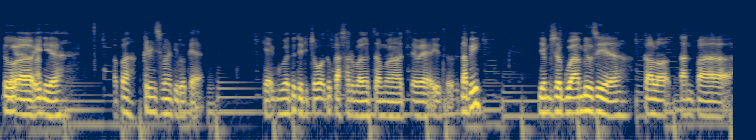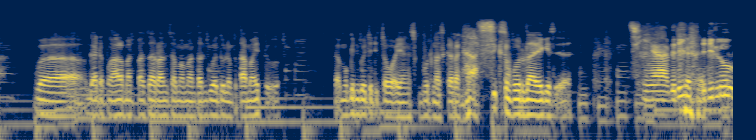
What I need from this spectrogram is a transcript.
itu Iya, eh, ini ya apa cringe banget itu kayak kayak gua tuh jadi cowok tuh kasar banget sama cewek itu tapi yang bisa gua ambil sih ya kalau tanpa gua nggak ada pengalaman pacaran sama mantan gua dulu yang pertama itu nggak mungkin gue jadi cowok yang sempurna sekarang asik sempurna ya guys ya Siap. Jadi jadi lu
